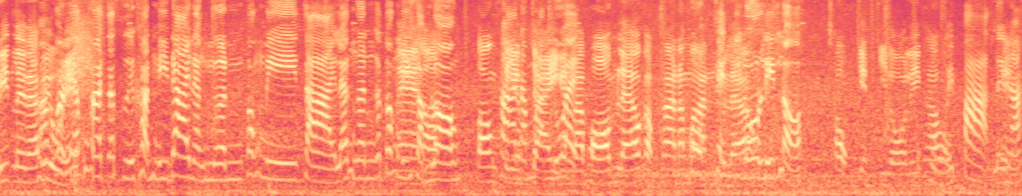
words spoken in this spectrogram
ลิตรเลยนะพี่ก็อุ๋ยเรียกว่าจะซื้อคันนี้ได้เนี่ยเงินต้องมีจ่ายและเงินก็ต้องมีแน่นนสำรองต้องเตรียมใจค่าำกันด้วยมาพร้อมแล้วกับค่าน้ำมันอเจ็ดยู่แล้กิว โลลิตรเหรอ หกเจ็ดกิโลลิตรครับโอ้ยปาดเลยนะ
